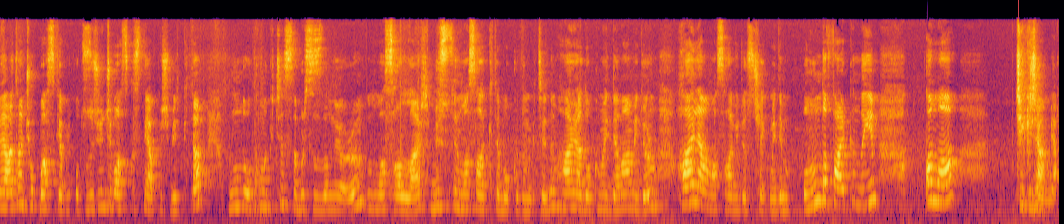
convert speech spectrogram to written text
Ve zaten çok baskı yapmış. 33. baskısını yapmış bir kitap. Bunu da okumak için sabırsızlanıyorum. Masallar, bir sürü masal kitabı okudum, bitirdim. Hala da okumaya devam ediyorum. Hala masal videosu çekmedim. Onun da farkındayım. Ama çekeceğim ya.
